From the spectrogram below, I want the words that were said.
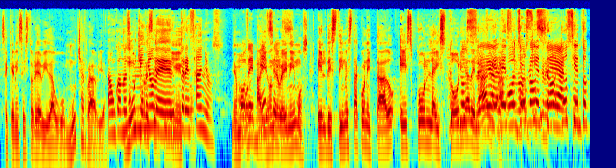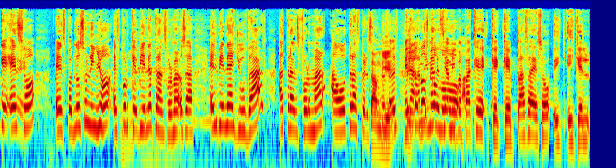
sé que en esa historia de vida hubo mucha rabia, Aun cuando es un mucho niño de resentimiento. tres años. Mi amor, O de ahí es donde venimos. El destino está conectado, es con la historia No del sé, alma. Eso, yo no siento, yo que eso es cuando es un niño, es porque viene a transformar, o sea, él viene a ayudar a transformar a otras personas. También. ¿sabes? Mira, a mí me decía mi papá que, que- que pasa eso y, y que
